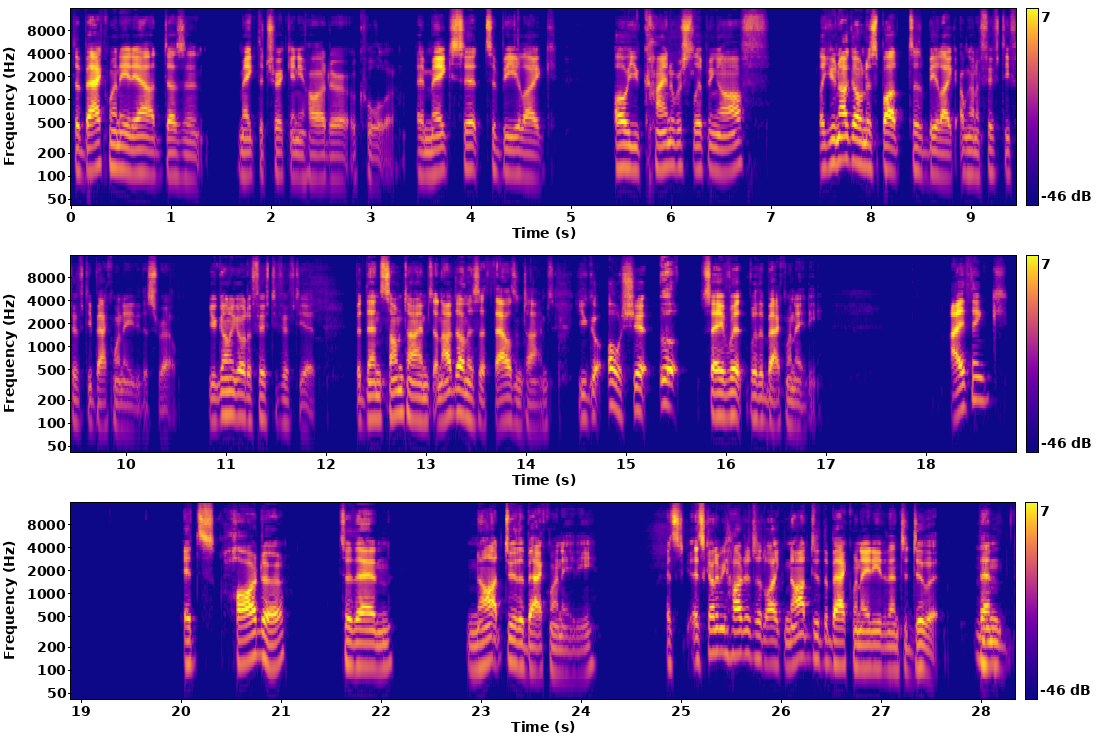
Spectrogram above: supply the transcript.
the back 180 out doesn't make the trick any harder or cooler. It makes it to be like, oh, you kind of were slipping off. Like you're not going to spot to be like, I'm gonna 50-50 back 180 this rail. You're gonna go to 50-50 it. But then sometimes, and I've done this a thousand times, you go, oh shit, ugh, save it with a back 180. I think it's harder to then not do the back 180. It's it's gonna be harder to like not do the back 180 than to do it. Mm. Than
